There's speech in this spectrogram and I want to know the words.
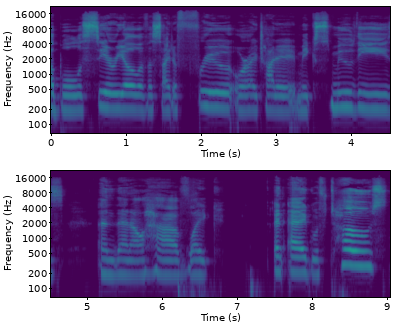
a bowl of cereal with a side of fruit, or I try to make smoothies and then I'll have like an egg with toast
